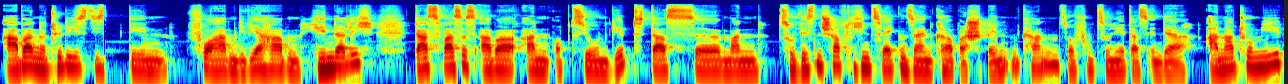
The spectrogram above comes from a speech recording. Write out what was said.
Aber natürlich ist die, den Vorhaben, die wir haben, hinderlich. Das, was es aber an Optionen gibt, dass äh, man zu wissenschaftlichen Zwecken seinen Körper spenden kann. So funktioniert das in der Anatomie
